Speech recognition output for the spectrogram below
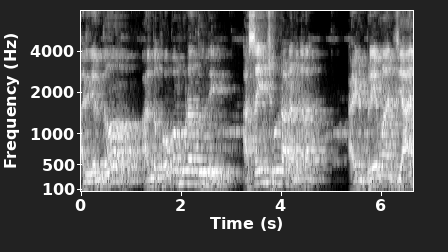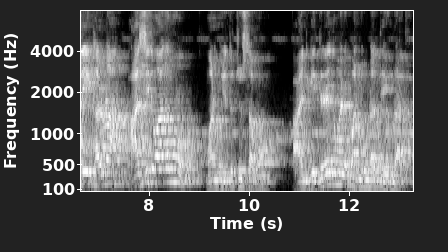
అది ఎంతో అంత కోపం కూడా అంతుంది. అసహించుకుంటాడంట కదా. ఆయన ప్రేమ జాలి కరుణ ఆశీర్వాదము మనము ఎంత చూస్తామో ఆయనకి వ్యతిరేకమైన పనులు కూడా దేవుడా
